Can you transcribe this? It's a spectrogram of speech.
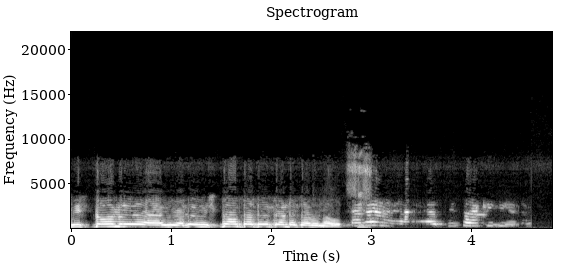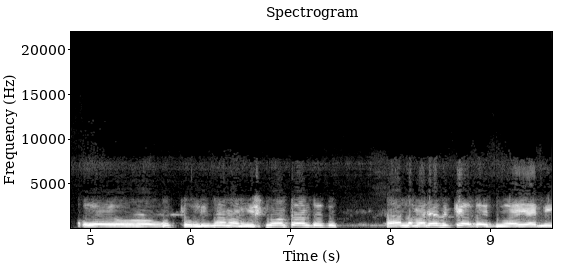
ವಿಷ್ಣು ಅಂದ್ರೆ ಅದೇ ವಿಷ್ಣು ಅಂತ ತಿಳ್ಕೊಂಡೆ ಸ್ವಾಮಿ ನಾವು. ಸುಳ್ಳಿನ ನಾನು ವಿಷ್ಣು ಅಂತ ಅಂತ ನಮ್ಮ ಮನೆಯದು ಕೇಳ್ತಾ ಇದ್ನಿ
